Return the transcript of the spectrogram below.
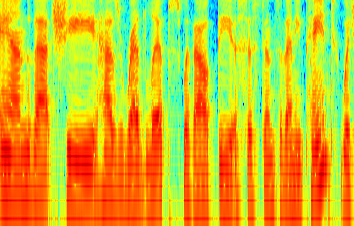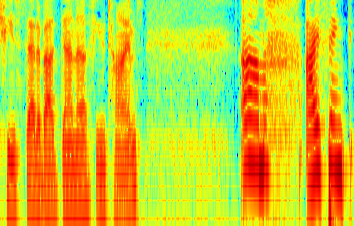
and that she has red lips without the assistance of any paint, which he's said about Denna a few times. Um, I think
